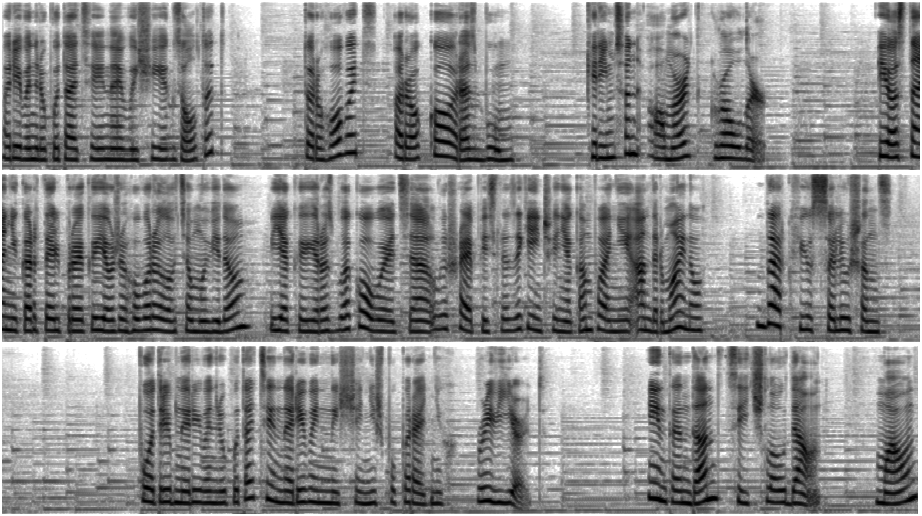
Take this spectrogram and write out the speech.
рівень репутації найвищий Exalted. Торговець Rocco Rasboom. Crimson Armored Growler. І останній картель, про який я вже говорила в цьому відео, який розблоковується лише після закінчення кампанії Undermine, Darkfuse Solutions. Потрібний рівень репутації на рівень нижче, ніж попередніх. Revered. Інтендант Siege Slowdown. Mount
